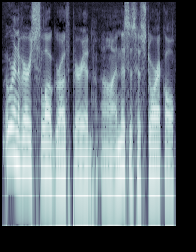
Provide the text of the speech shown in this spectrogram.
we're in a very slow growth period, uh, and this is historical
